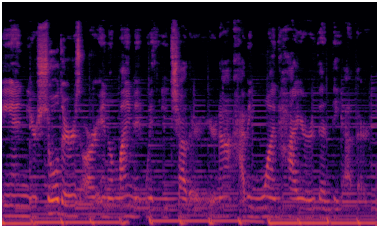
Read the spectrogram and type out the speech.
and your shoulders are in alignment with each other. You're not having one higher than the other.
